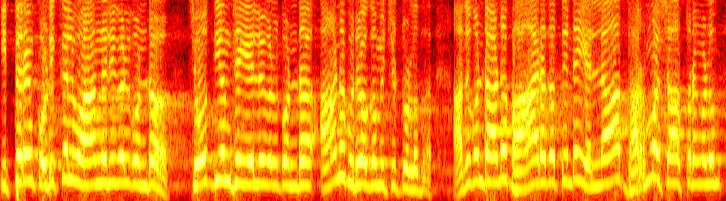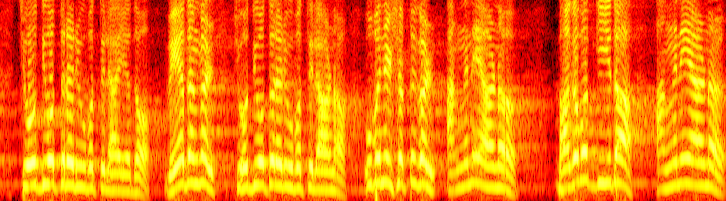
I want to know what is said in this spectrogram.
ഇത്തരം കൊടുക്കൽ വാങ്ങലുകൾ കൊണ്ട് ചോദ്യം ചെയ്യലുകൾ കൊണ്ട് ആണ് പുരോഗമിച്ചിട്ടുള്ളത്. അതുകൊണ്ടാണ് ഭാരതത്തിന്റെ എല്ലാ ധർമ്മശാസ്ത്രങ്ങളും ചോദ്യോത്തര രൂപത്തിലായത്. വേദങ്ങൾ ചോദ്യോത്തര രൂപത്തിലാണ്. ഉപനിഷത്തുകൾ അങ്ങനെയാണ്. ഭഗവത്ഗീത അങ്ങനെയാണ്.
